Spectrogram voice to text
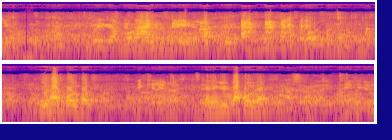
you. You're gonna be back and stage, look. Who has ball, boys? I think Killian has. Kelly, you've got ball there. I think you do.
